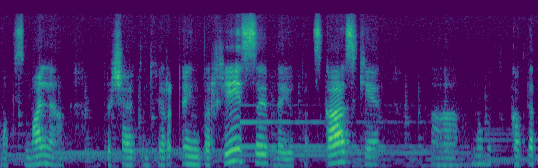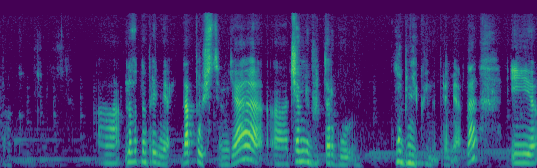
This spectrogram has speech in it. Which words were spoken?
максимально упрощают интерфейсы, дают подсказки. А, ну вот как-то так. А, ну вот, например, допустим, я а, чем-нибудь торгую, клубникой, например, да, и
